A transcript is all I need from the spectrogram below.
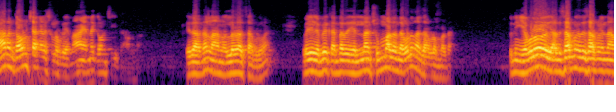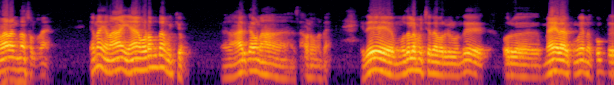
யாரும் கவனிச்சாங்கன்னு சொல்ல முடியாது. நான் என்ன கவனிச்சுக்கிட்டேன் அவ்வளோதான் எதாக இருந்தாலும் நான் நல்லதாக சாப்பிடுவேன். வெளியில் போய் கண்டதை எல்லாம் சும்மா தந்தால் கூட நான் சாப்பிட மாட்டேன். இப்போ நீங்கள் எவ்வளோ அது சாப்பிடுங்க இது சாப்பிடுங்க நான் வேணாம்னு தான் சொல்கிறேன் ஏன்னா நான் என் உடம்பு தான் முக்கியம். யாருக்காகவும் நான் சாப்பிட மாட்டேன். இதே முதலமைச்சர் அவர்கள் வந்து ஒரு மேயராக இருக்கும்போது என்னை கூப்பிட்டு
